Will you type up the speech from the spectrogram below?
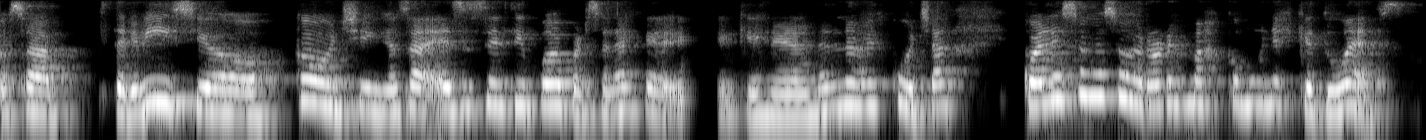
o sea, servicios, coaching, o sea, ese es el tipo de personas que, que generalmente nos escucha. ¿Cuáles son esos errores más comunes que tú ves?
